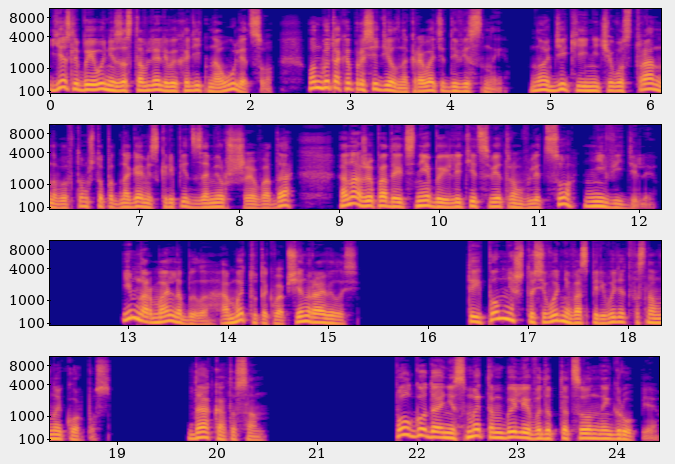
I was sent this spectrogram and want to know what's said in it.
Если бы его не заставляли выходить на улицу, он бы так и просидел на кровати до весны. Но дикие ничего странного в том, что под ногами скрипит замерзшая вода, она же падает с неба и летит с ветром в лицо, не видели. Им нормально было, а Мэтту так вообще нравилось. Ты помнишь, что сегодня вас переводят в основной корпус? Да, Катусан. Полгода они с Мэттом были в адаптационной группе.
